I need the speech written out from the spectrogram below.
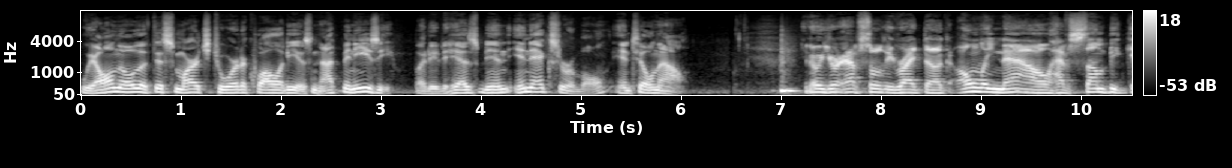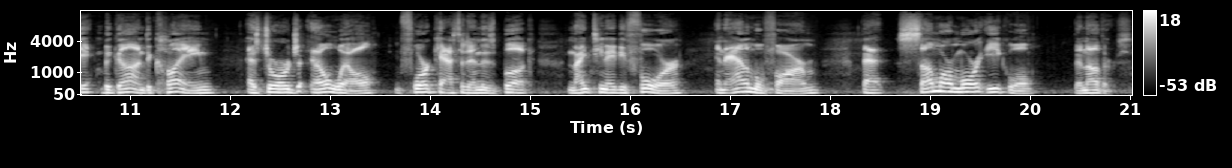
We all know that this march toward equality has not been easy, but it has been inexorable until now. You know, you're absolutely right, Doug. Only now have some be- begun to claim, as George Orwell forecasted in his book, 1984, An Animal Farm, that some are more equal than others.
